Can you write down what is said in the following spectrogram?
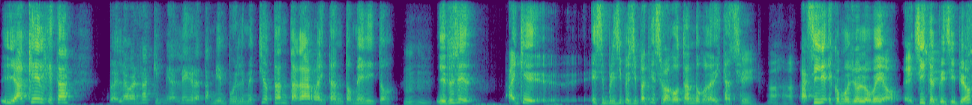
Y aquel que está, pues, la verdad que me alegra también, porque le metió tanta garra y tanto mérito. Y entonces hay que ese principio de simpatía se va agotando con la distancia. Sí, Así es como yo lo veo. Existe el principio,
